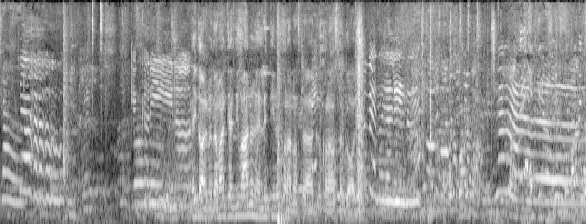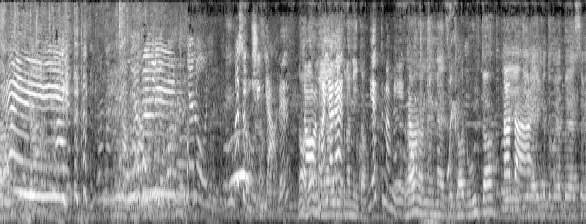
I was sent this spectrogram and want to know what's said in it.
Ciao. Ciao. Che carina. E dorme davanti al divano nel lettino con la nostra, con la nostra maialino. Ehi! Pianoni. Questo è un cinghiale? No, no, un maiale maialetto- vietnamita. Vietnamita. Però un anno e mezzo è già adulta. Ma e dai. Direi che dovrebbe essere.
